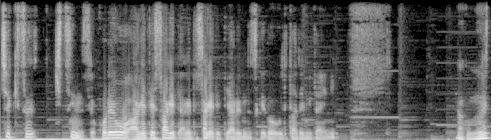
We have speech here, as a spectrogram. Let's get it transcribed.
ちゃきつきついんですよ。これを上げて下げて上げて下げてってやるんですけど、腕立てみたいに。なんかむっ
